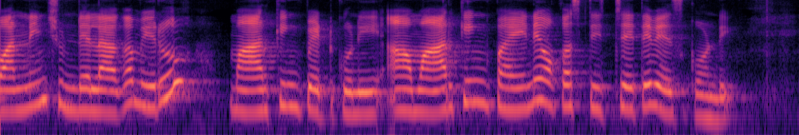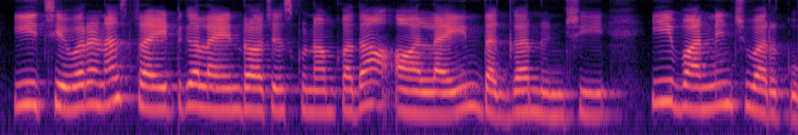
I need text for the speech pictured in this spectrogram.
వన్ ఇంచ్ ఉండేలాగా మీరు మార్కింగ్ పెట్టుకుని ఆ మార్కింగ్ పైనే ఒక స్టిచ్ అయితే వేసుకోండి. ఈ చివరన స్ట్రైట్గా లైన్ డ్రా చేసుకున్నాం కదా ఆ లైన్ దగ్గర నుంచి ఈ వన్ ఇంచ్ వరకు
